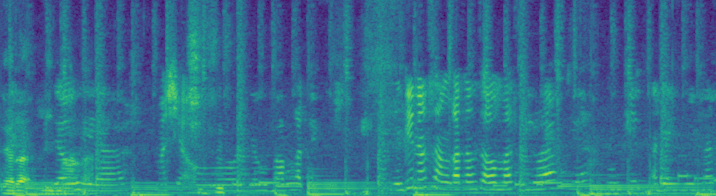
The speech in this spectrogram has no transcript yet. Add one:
jarak 5 jauh ya. Masya Allah jauh banget itu mungkin yang seangkatan sama Mas Gilang ya. Mungkin ada yang minat.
